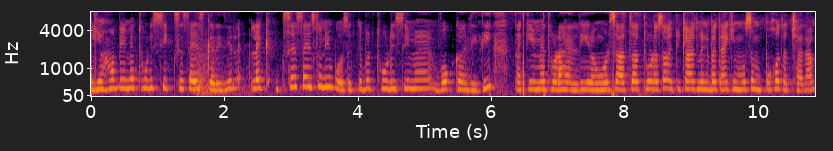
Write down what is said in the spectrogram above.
और यहाँ पे मैं थोड़ी सी एक्सरसाइज कर रही थी लाइक एक्सरसाइज तो नहीं बोल सकते बट थोड़ी सी मैं वॉक कर रही थी ताकि मैं थोड़ा हेल्दी रहूँ और साथ साथ थोड़ा सा, क्योंकि आज मैंने बताया कि मौसम बहुत अच्छा था,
